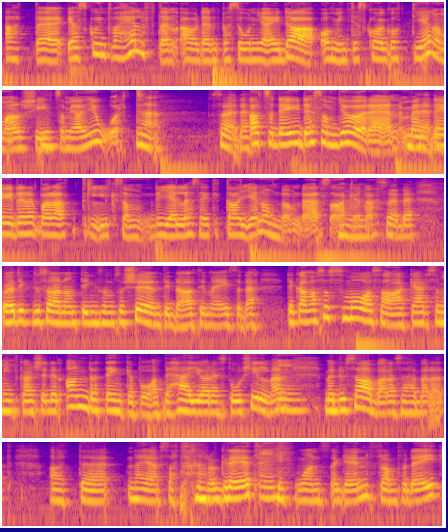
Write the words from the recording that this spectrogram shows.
att eh, jag skulle inte vara hälften av den person jag är idag om inte jag skulle ha gått igenom all skit som jag har gjort. Nej, så är det. Alltså det är ju det som gör en, men Det är det det. är ju det där bara att liksom, det gäller sig att ta igenom de där sakerna. Mm, så är det. Och jag tyckte du sa någonting som så skönt idag till mig sådär. Det kan vara så små saker som Mm. inte kanske den andra tänker på att det här gör en stor skillnad. Mm. Men du sa bara så här bara att, att eh, när jag satt här och grät Mm. once again framför dig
